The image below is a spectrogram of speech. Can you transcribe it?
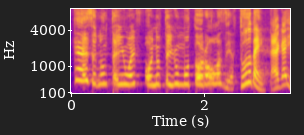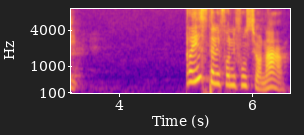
Quer, eu não tenho um iPhone, eu tenho um Motorola. Tudo bem, pega aí. Para esse telefone funcionar,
